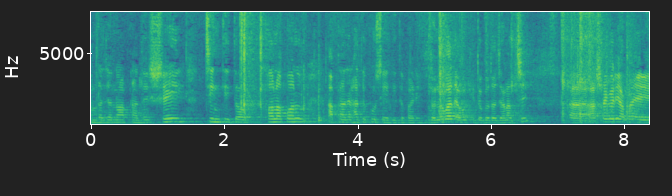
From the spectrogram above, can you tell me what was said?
আমরা যেন আপনাদের সেই চিন্তিত ফলাফল আপনাদের হাতে পৌঁছে দিতে পারি। ধন্যবাদ এবং কৃতজ্ঞতা জানাচ্ছি। আশা করি আমরা এই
